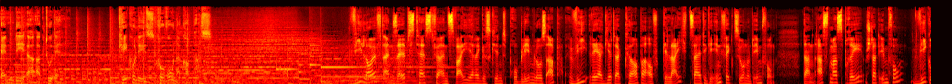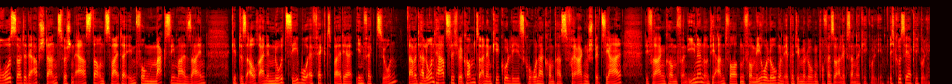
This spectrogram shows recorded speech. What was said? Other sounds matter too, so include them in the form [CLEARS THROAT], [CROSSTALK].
MDR aktuell. Kekules Corona-Kompass. Wie läuft ein Selbsttest für ein zweijähriges Kind problemlos ab? Wie reagiert der Körper auf gleichzeitige Infektion und Impfung? Dann Asthmaspray statt Impfung. Wie groß sollte der Abstand zwischen erster und zweiter Impfung maximal sein? Gibt es auch einen Nocebo-Effekt bei der Infektion? Damit hallo und herzlich willkommen zu einem Kekulis Corona-Kompass Fragen Spezial. Die Fragen kommen von Ihnen und die Antworten vom Virologen und Epidemiologen Professor Alexander Kekuli. Ich grüße Herr Kekuli.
